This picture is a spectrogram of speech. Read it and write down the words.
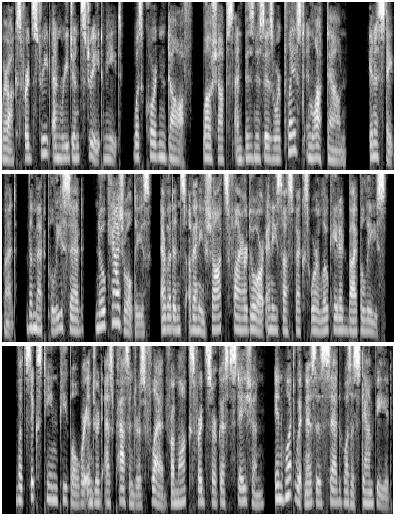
where Oxford Street and Regent Street meet, was cordoned off, while shops and businesses were placed in lockdown. In a statement, the Met Police said, no casualties, evidence of any shots fired or any suspects were located by police. But 16 people were injured as passengers fled from Oxford Circus Station, in what witnesses said was a stampede.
